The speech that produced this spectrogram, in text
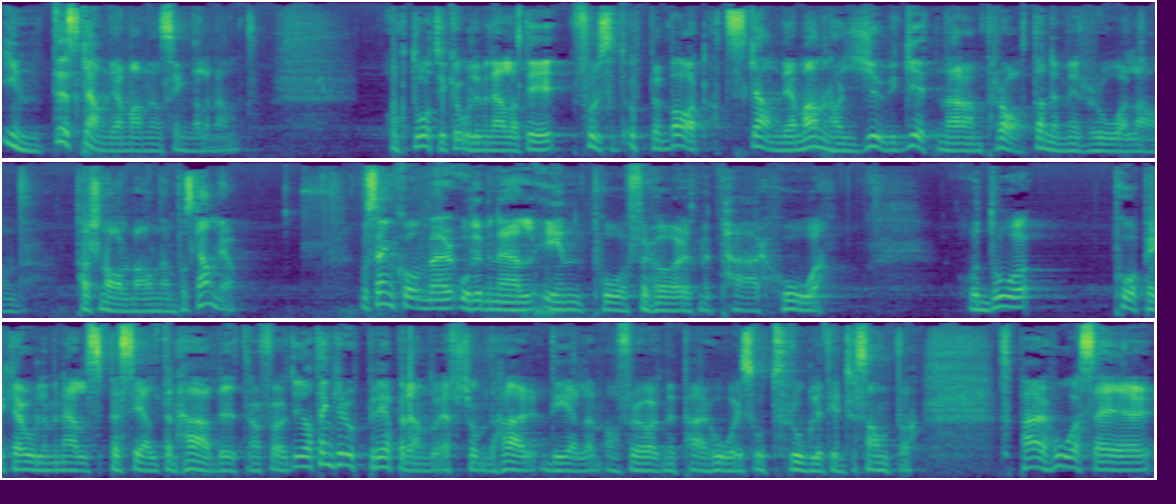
inte Skandiamannens signalement. Och då tycker Olle Minell att det är fullständigt uppenbart att Skandiamannen har ljugit när han pratade med Roland, personalmannen på Skandia. Och sen kommer Olle Minell in på förhöret med Per H. Och då påpekar Olle Minell speciellt den här biten av förhöret. Jag tänker upprepa den då eftersom den här delen av förhöret med Per H är så otroligt intressanta. Så Per H säger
